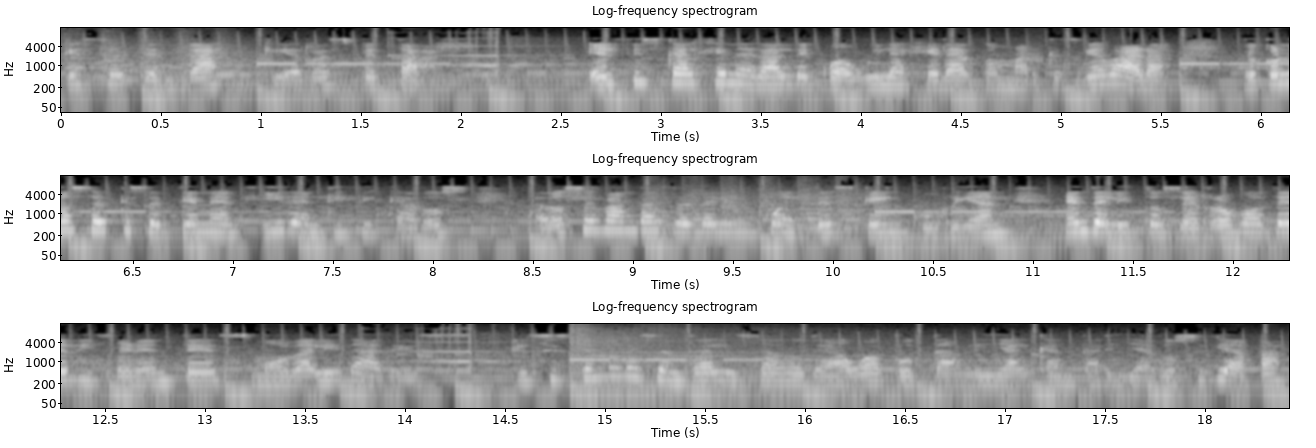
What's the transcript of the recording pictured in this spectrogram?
que se tendrá que respetar. El fiscal general de Coahuila, Gerardo Márquez Guevara, dio a conocer que se tienen identificados a 12 bandas de delincuentes que incurrían en delitos de robo de diferentes modalidades. El sistema descentralizado de agua potable y alcantarillado Sidiapa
